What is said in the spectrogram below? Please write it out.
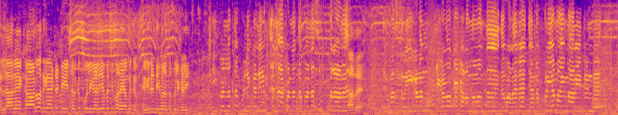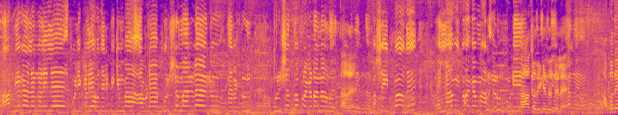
എല്ലാവരെക്കാളും അധികമായിട്ട് ടീച്ചർക്ക് പുലികളിയെ പറ്റി പറയാൻ പറ്റും. എങ്ങനെയുണ്ട് ഈ കൊല്ലത്തെ പുലികളി? ഈ കൊല്ലത്തെ പുലികളിയും എല്ലാ കൊല്ലത്തെ പോലെ സൂപ്പറാണ്. അതെ. ഇപ്പൊ സ്ത്രീകളും കുട്ടികളും ഒക്കെ കടന്നു വന്ന് ഇത് വളരെ ജനപ്രിയമായി മാറിയിട്ടുണ്ട്. ആദ്യകാലങ്ങളിൽ പുലിക്കളി അവതരിപ്പിക്കുമ്പോൾ അവിടെ പുരുഷന്മാരുടെ ഒരു തിരക്കും പുരുഷത്വ പ്രകടനമാണ്. പക്ഷെ ഇപ്പൊ അത് എല്ലാ വിഭാഗം ആളുകളും കൂടി ആസ്വദിക്കുന്നുണ്ട് അല്ലേ? അപ്പൊ ദേ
